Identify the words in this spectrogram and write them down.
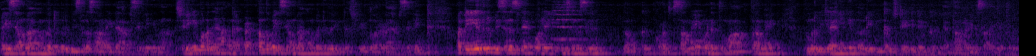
പൈസ ഉണ്ടാക്കാൻ പറ്റുന്ന ഒരു ബിസിനസ്സാണ് ഈ ഡയറക്ട് സെല്ലിംഗ് എന്നാണ്. ശരിക്കും പറഞ്ഞാൽ അങ്ങനെ പെട്ടെന്ന് പൈസ ഉണ്ടാക്കാൻ പറ്റുന്ന ഒരു ഇൻഡസ്ട്രി എന്ന് പറയുന്നത് ഡയറക്ട് സെല്ലിംഗ് മറ്റേതൊരു ബിസിനസ്സിനെ പോലെ ഈ ബിസിനസ്സിലും നമുക്ക് കുറച്ച് സമയമെടുത്ത് മാത്രമേ നമ്മൾ വിചാരിക്കുന്ന ഒരു ഇൻകം സ്റ്റേജിലേക്ക് എത്താൻ വേണ്ടി സാധിക്കത്തുള്ളൂ.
